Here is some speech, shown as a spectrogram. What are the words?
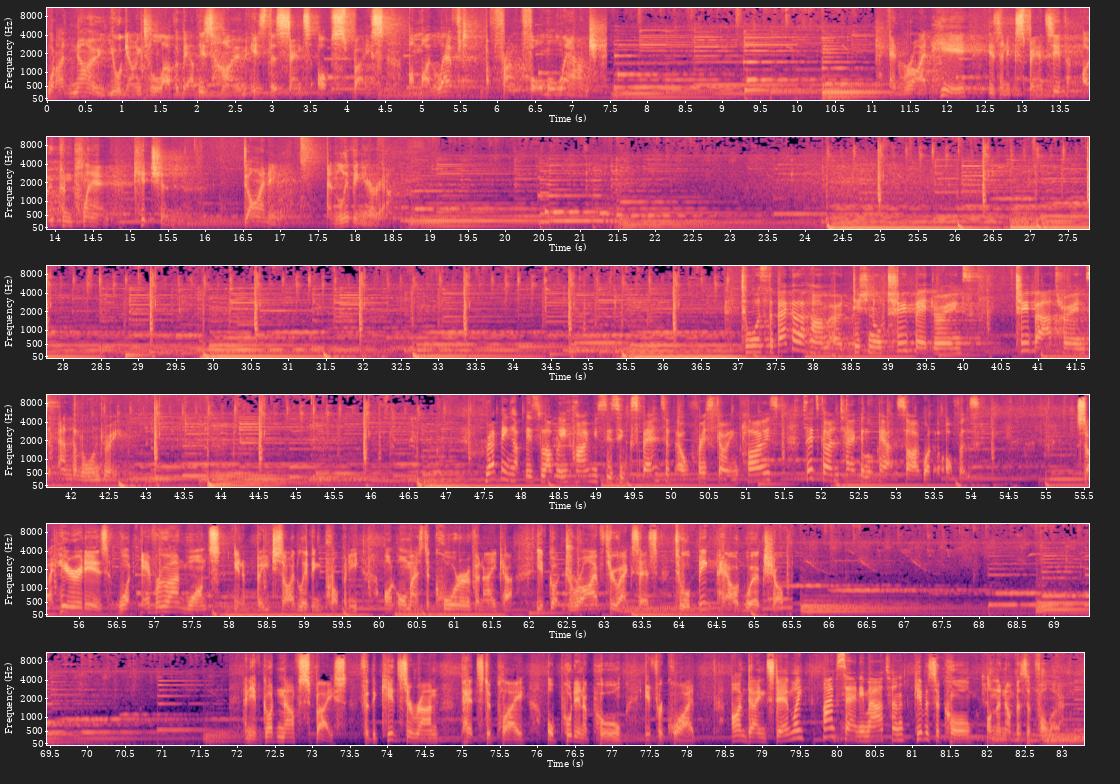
What I know you are going to love about this home is the sense of space. On my left, a front formal lounge. And right here is an expansive open plan kitchen, dining and living area. Towards the back of the home are additional two bedrooms, two bathrooms and the laundry. Wrapping up this lovely home is this expansive alfresco enclosed. Let's go and take a look outside what it offers. So here it is, what everyone wants in a beachside living property on almost a quarter of an acre. You've got drive-through access to a big powered workshop and you've got enough space for the kids to run, pets to play, or put in a pool if required. I'm Dane Stanley. I'm Sandy Martin. Give us a call on the numbers that follow.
